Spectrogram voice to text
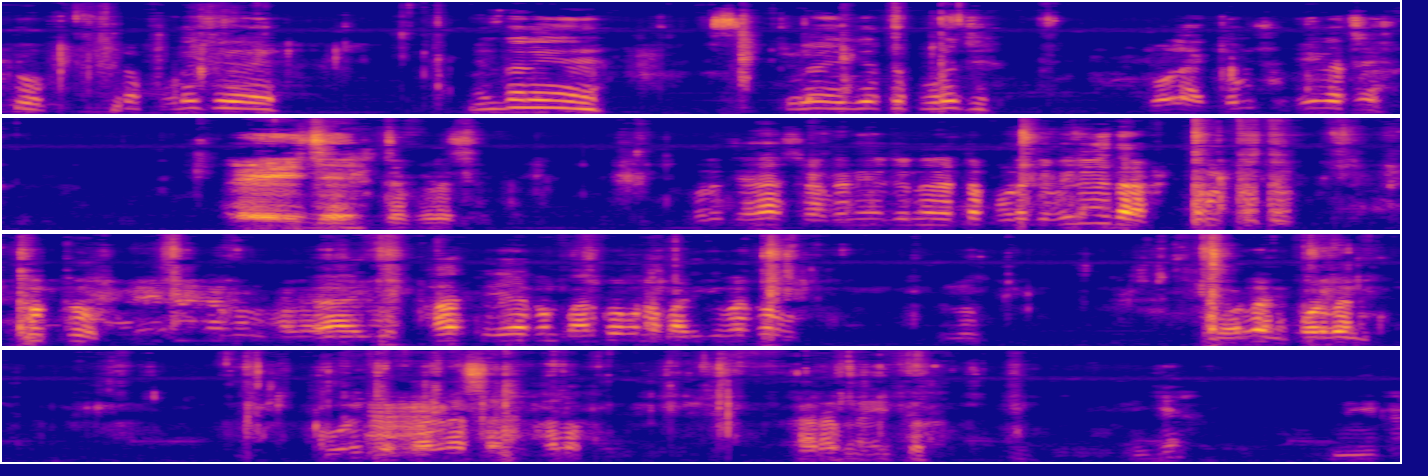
তো, এটা পড়েছে। মেজদারে চলে এই একটা পড়েছে। জল একদম শুকিয়ে গেছে। এই যে একটা পড়েছে। পড়েছে হ্যাঁ সাঁকানির জন্য একটা পড়েছে। বুঝলি? মেজদা এখন বার করব না, বাড়ি বার করব। করবেন করবেন করেছে পাগড়া স্যার ভালো। খারাপ নাই তো। মেয়েটা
